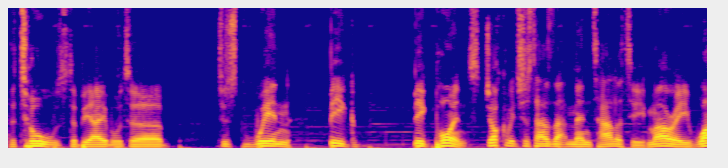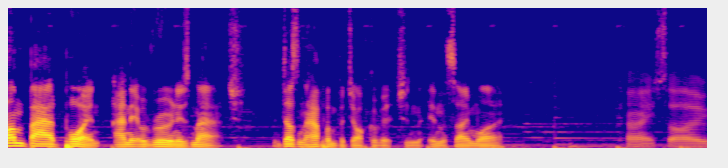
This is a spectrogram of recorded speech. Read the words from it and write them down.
the tools to be able to just win big. Big points. Djokovic just has that mentality. Murray, one bad point and it will ruin his match. It doesn't happen for Djokovic in, in the same way. Okay, so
